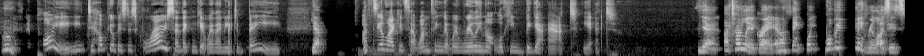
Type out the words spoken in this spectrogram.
mm. as an employee to help your business grow so they can get where they need to be. Yep. I feel like it's that one thing that we're really not looking bigger at yet. Yeah, I totally agree. And I think what, what we need to realize is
